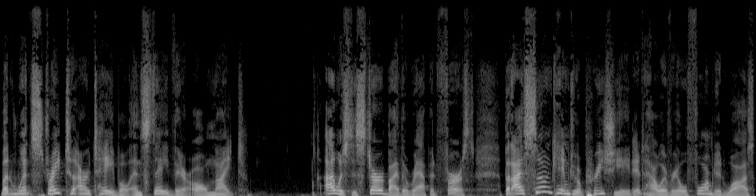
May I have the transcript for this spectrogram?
but went straight to our table and stayed there all night. I was disturbed by the rap at first, but I soon came to appreciate it, however ill formed it was,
